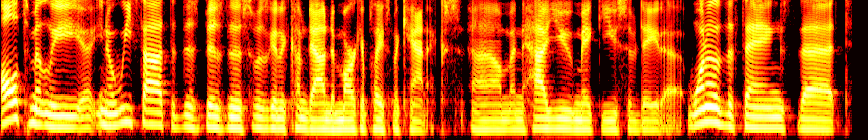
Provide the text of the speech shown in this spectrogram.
ultimately, uh, you know, we thought that this business was going to come down to marketplace mechanics um, and how you make use of data. One of the things that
